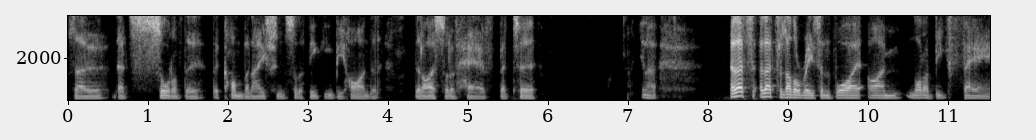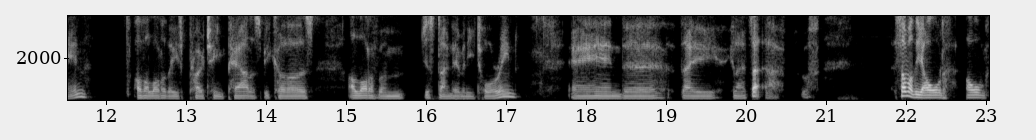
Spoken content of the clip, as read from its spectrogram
so that's sort of the the combination sort of thinking behind that that I sort of have. But uh, you know, and that's that's another reason why I'm not a big fan of a lot of these protein powders because a lot of them just don't have any taurine, and uh, they you know it's a, uh, some of the old old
